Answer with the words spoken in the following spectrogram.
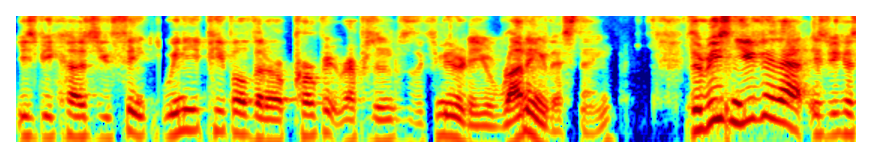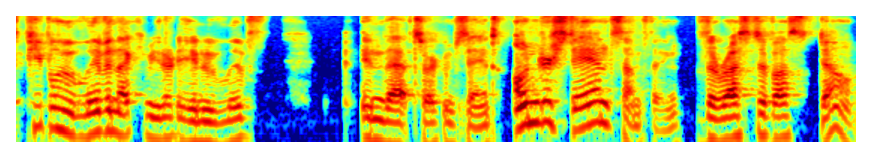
is because you think we need people that are appropriate representatives of the community running this thing. The reason you do that is because people who live in that community and who live in that circumstance understand something the rest of us don't.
